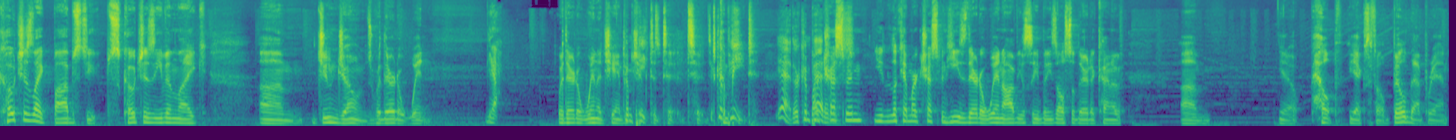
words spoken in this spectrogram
coaches like Bob Stoops, coaches even like um, June Jones, were there to win. Yeah. We're there to win a championship Compete. to to, to, to compete. compete. Yeah, they're Mark competitors. Trestman, you look at Marc Trestman, he's there to win, obviously, but he's also there to kind of, um, you know, help the XFL build that brand,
